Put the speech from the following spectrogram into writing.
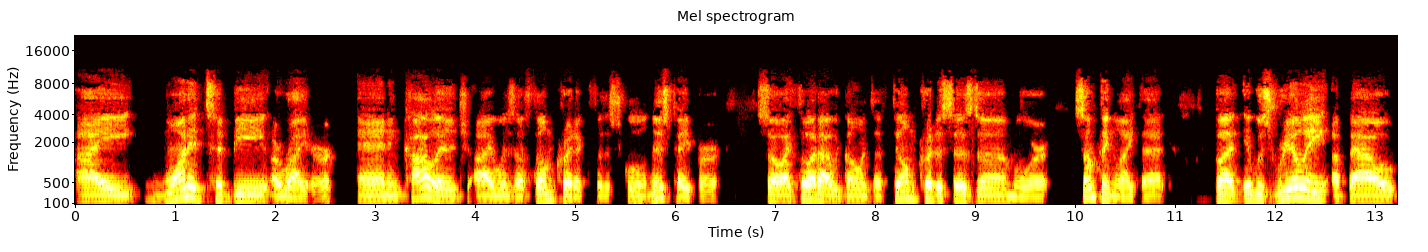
I wanted to be a writer, and in college I was a film critic for the school newspaper. So I thought I would go into film criticism or something like that. But it was really about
